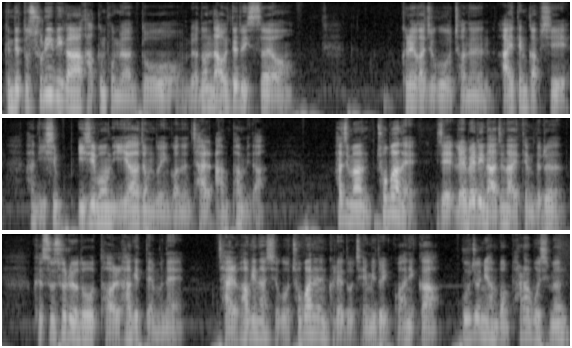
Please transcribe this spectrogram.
근데 또 수리비가 가끔 보면 또 몇 원 나올 때도 있어요. 그래가지고 저는 아이템 값이 한 20, 20원 이하 정도인 거는 잘 안 팝니다. 하지만 초반에 이제 레벨이 낮은 아이템들은 그 수수료도 덜 하기 때문에 잘 확인하시고 초반에는 그래도 재미도 있고 하니까 꾸준히 한번 팔아보시면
